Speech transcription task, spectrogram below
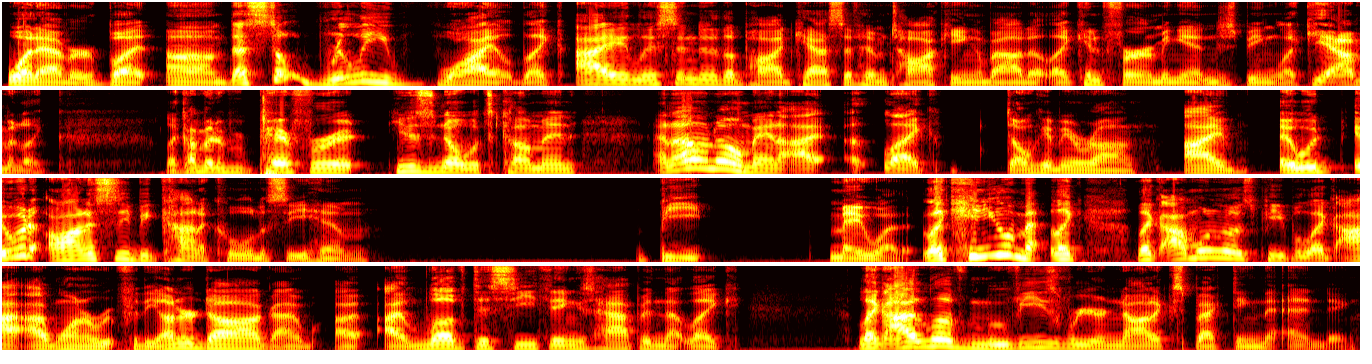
whatever. But um, that's still really wild. Like I listened to the podcast of him talking about it, like confirming it, and just being like, yeah, I'm gonna like, like I'm gonna prepare for it. He doesn't know what's coming. And I don't know, man. I like don't get me wrong. I it would it would honestly be kind of cool to see him beat Mayweather. Like, can you imagine? Like, like I'm one of those people. Like, I, I want to root for the underdog. I, I I love to see things happen that like, like I love movies where you're not expecting the ending.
